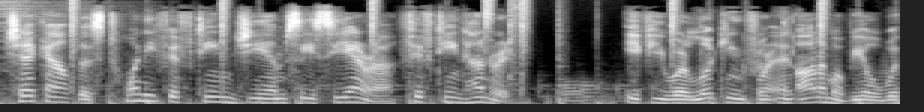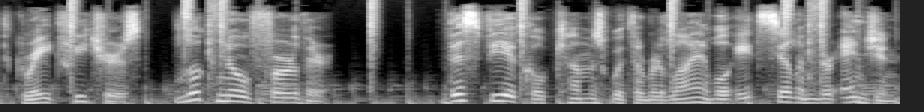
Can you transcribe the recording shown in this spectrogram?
Check out this 2015 GMC Sierra 1500. If you are looking for an automobile with great features, look no further. This vehicle comes with a reliable 8-cylinder engine,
